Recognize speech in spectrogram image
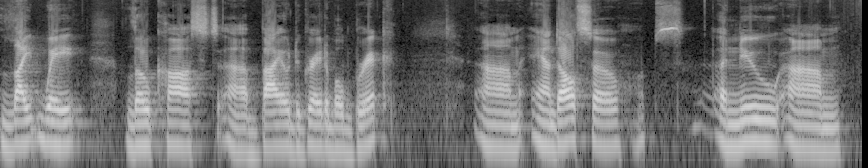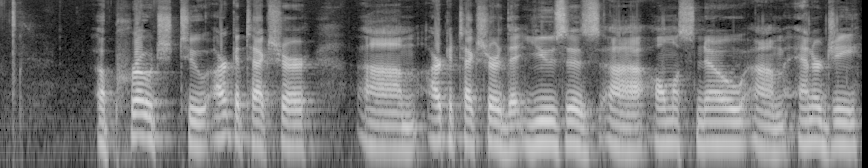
lightweight, low-cost, uh, biodegradable brick, um, and also, oops, a new um, approach to architecture, um, architecture that uses uh, almost no um, energy,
